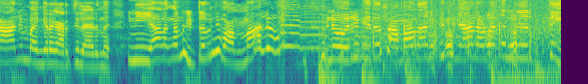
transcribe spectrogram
ഞാനും ഭയങ്കര കരച്ചിലായിരുന്നു. ഇനി ഇയാൾ അങ്ങനെ ഇട്ടറിഞ്ഞ് വന്നാലോ? പിന്നെ ഒരുവിധ സമാധാനിപ്പിച്ച് ഞാൻ അവിടെ നിർത്തി.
